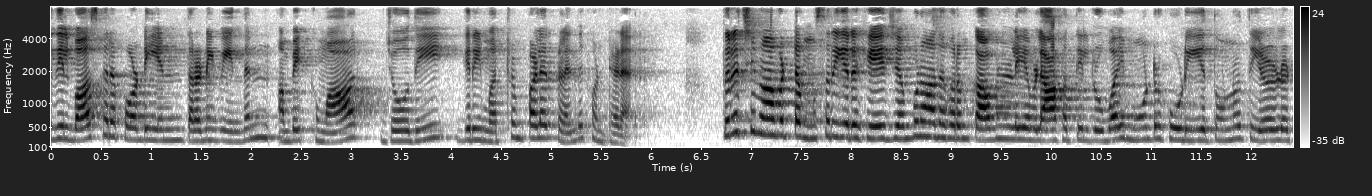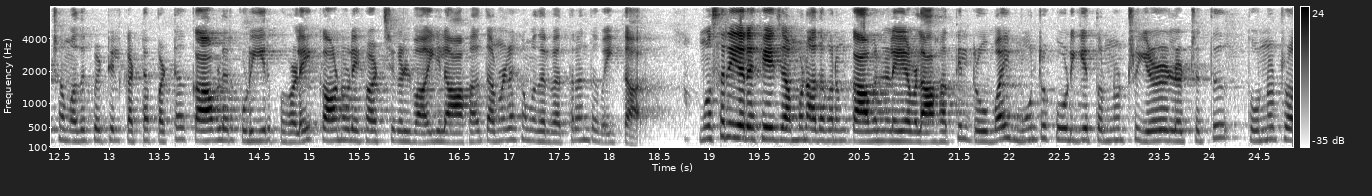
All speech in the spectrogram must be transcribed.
இதில் பாஸ்கர பாண்டியன் தரணிவேந்தன் அம்பேத்குமார் ஜோதி கிரி மற்றும் பலர் கலந்து கொண்டனர். திருச்சி மாவட்டம் முசிறி அருகே ஜம்புநாதபுரம் காவல் நிலைய வளாகத்தில் ரூபாய் மூன்று கோடியே தொண்ணூற்றி ஏழு லட்சம் மதிப்பீட்டில் கட்டப்பட்ட காவலர் குடியிருப்புகளை காணொலி காட்சிகள் வாயிலாக தமிழக முதல்வர் திறந்து வைத்தார். முசிறி அருகே ஜம்புநாதபுரம் காவல் நிலைய வளாகத்தில் ரூபாய் மூன்று கோடியே தொன்னூற்றி ஏழு லட்சத்து தொன்னூற்று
